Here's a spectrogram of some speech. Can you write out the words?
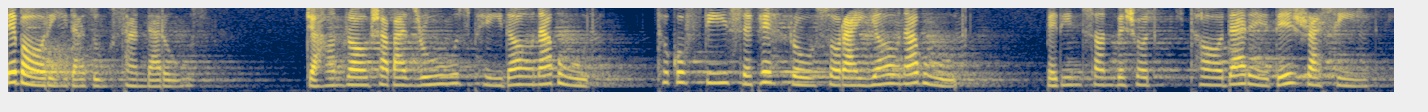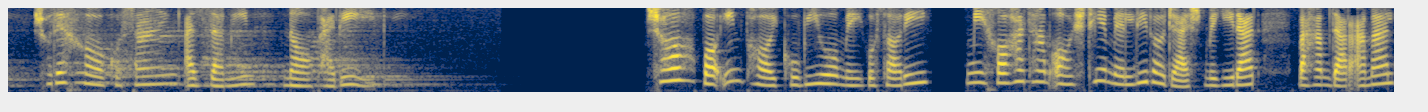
ببارید از او سندروس جهان را شب از روز پیدا نبود. تو گفتی سپهر و ثریا نبود. بدین سان بشد تا در دژ رسید. شده خاک و سنگ از زمین ناپدید. شاه با این پایکوبی و میگساری می‌خواهد هم آشتی ملی را جشن بگیرد و هم در عمل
